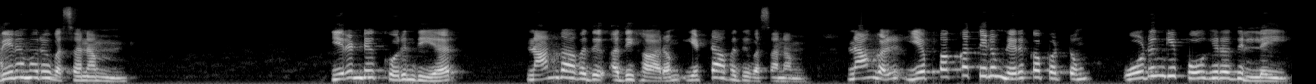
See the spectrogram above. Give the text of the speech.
தினமொரு வசனம். இரண்டு கொருந்தியர் நான்காவது அதிகாரம் எட்டாவது வசனம். நாங்கள் எப்பக்கத்திலும் நெருக்கப்பட்டும் ஒடுங்கி போகிறதில்லை.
